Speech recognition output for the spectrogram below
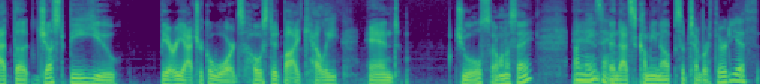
at the Just Be You Bariatric Awards, hosted by Kelly and Jules, I want to say. And- Amazing. And that's coming up September 30th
